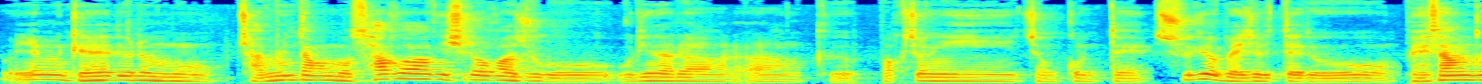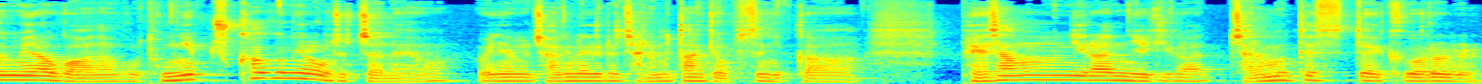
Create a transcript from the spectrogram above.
왜냐면 걔네들은 뭐 자민당은 뭐 사과하기 싫어가지고 우리나라랑 그 박정희 정권 때 수교 맺을 때도 배상금이라고 안 하고 독립 축하금이라고 줬잖아요. 왜냐면 자기네들은 잘못한 게 없으니까 배상이란 얘기가 잘못했을 때 그거를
